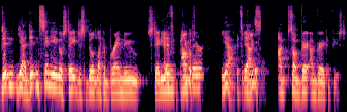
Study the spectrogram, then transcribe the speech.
didn't yeah, didn't San Diego State just build like a brand new stadium out there? Yeah, it's yeah, beautiful. I'm so I'm very I'm very confused.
